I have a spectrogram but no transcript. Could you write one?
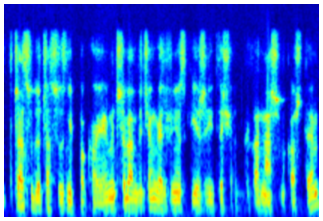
od czasu do czasu z niepokojem. Trzeba wyciągać wnioski, jeżeli to się odbywa naszym kosztem,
